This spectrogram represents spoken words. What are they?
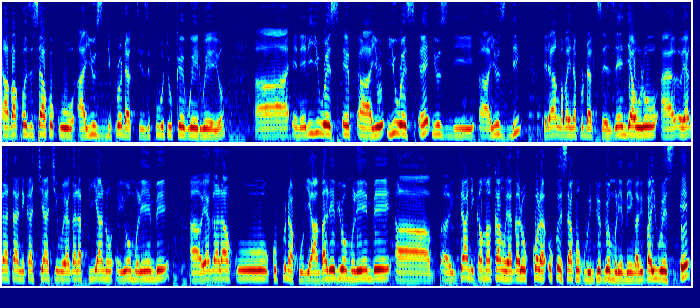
abakozesaako ku used product ezifubutuka ebweru eyo Uh, eri USA, uh, USA used, uh, used era nga balina products ez'enjawulo. Uh, oyagala tandika kyaki oyagala piano ey'omulembe uh, oyagala ku, kufuna ku byambalo eby'omulembe uh, uh, tandika maka nga oyagala okukozesako ku bintu eby'omulembe nga biva USA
